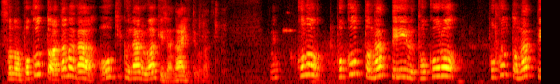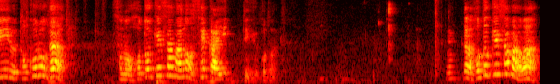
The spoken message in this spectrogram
そのポコッと頭が大きくなるわけじゃないってことなんです。ね、このポコッとなっているところポコッとなっているところがその仏様の世界っていうことなんです。ね、だから仏様は、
